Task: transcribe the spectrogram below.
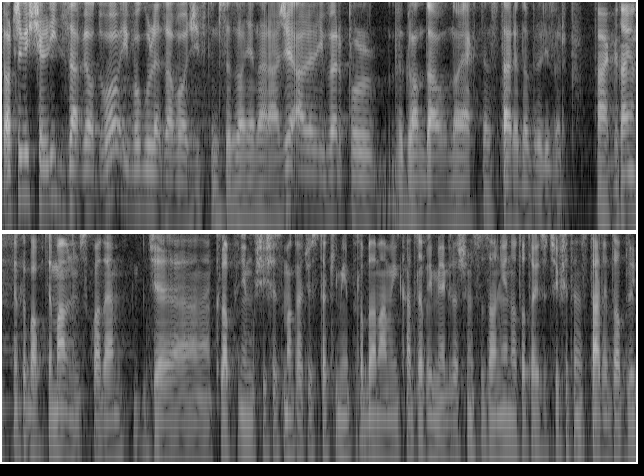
Oczywiście Leeds zawiodło i w ogóle zawodzi w tym sezonie na razie, ale Liverpool wyglądał no, jak ten stary, dobry Liverpool. Tak, grając tym chyba optymalnym składem, gdzie Klopp nie musi się zmagać już z takimi problemami kadrowymi jak w zeszłym sezonie, no to to jest rzeczywiście ten stary, dobry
